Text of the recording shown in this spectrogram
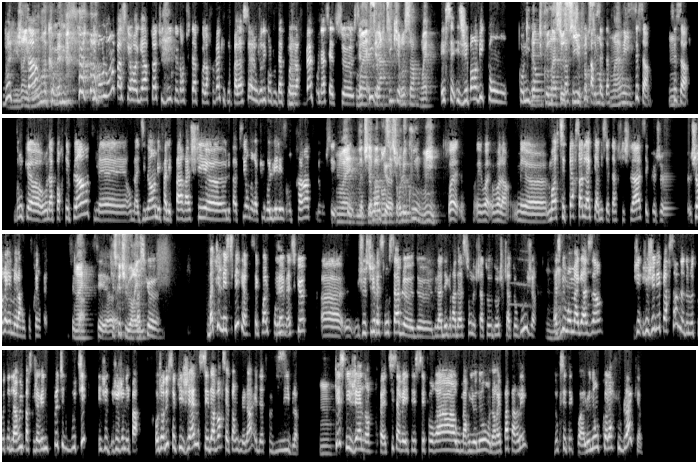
Donc Ah, les gens, ils vont loin quand même. ils vont loin parce que regarde, toi, tu dis que quand tu tapes Colorful Black, t'es pas la seule. Aujourd'hui, quand on tape Colorful Black, on a cette, ce- cette Ouais, c'est l'article qui ressort. Ouais. Et j'ai pas envie qu'on qu'on identifie qu'on associe forcément. Ouais, oui. C'est ça. Mm. C'est ça. Donc, euh, on a porté plainte, mais on m'a dit non, mais il fallait pas arracher euh, le papier, on aurait pu relever les empreintes. Donc, c'est, Ouais, mais tu as pas pensé que- sur le coup, oui. Ouais, ouais, ouais, voilà. Mais euh, moi, cette personne-là qui a mis cette affiche-là, c'est que je j'aurais aimé la rencontrer en fait. C'est Ouais. Qu'est-ce que tu lui aurais parce dit que bah qu'il m'explique, c'est quoi le problème? Mm. Est-ce que je suis responsable de, de la dégradation de Château d'eau, Château Rouge? Mhm. Est-ce que mon magasin, j'ai- je gênais personne de l'autre côté de la rue parce que j'avais une petite boutique et je, je gênais pas. Aujourd'hui, ce qui gêne, c'est d'avoir cet angle-là et d'être visible. Mhm. Qu'est-ce qui gêne en fait? Si ça avait été Sephora ou Marionneau, on n'aurait pas parlé. Donc c'était quoi? Le nom Colorful Black?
